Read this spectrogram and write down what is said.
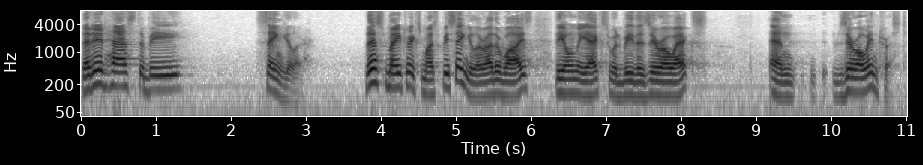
that it has to be singular. This matrix must be singular, otherwise, the only x would be the 0x and zero interest.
